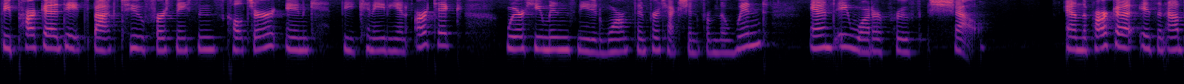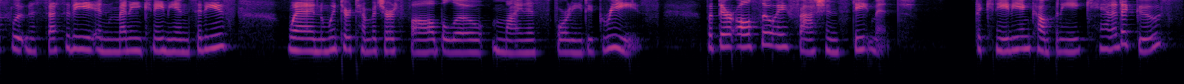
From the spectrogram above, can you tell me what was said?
The parka dates back to First Nations culture in the Canadian Arctic, where humans needed warmth and protection from the wind and a waterproof shell. And the parka is an absolute necessity in many Canadian cities when winter temperatures fall below minus 40 degrees. But they're also a fashion statement. The Canadian company Canada Goose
